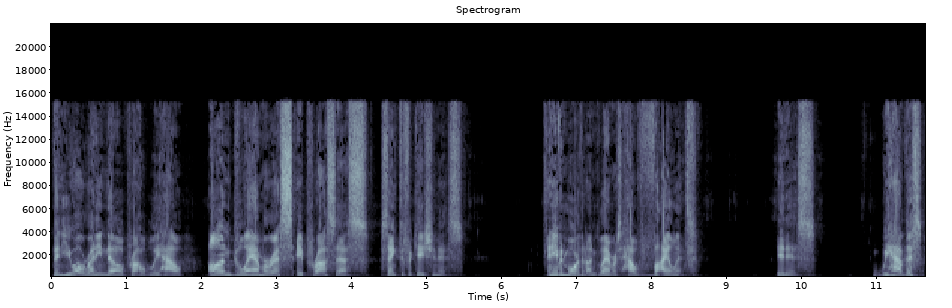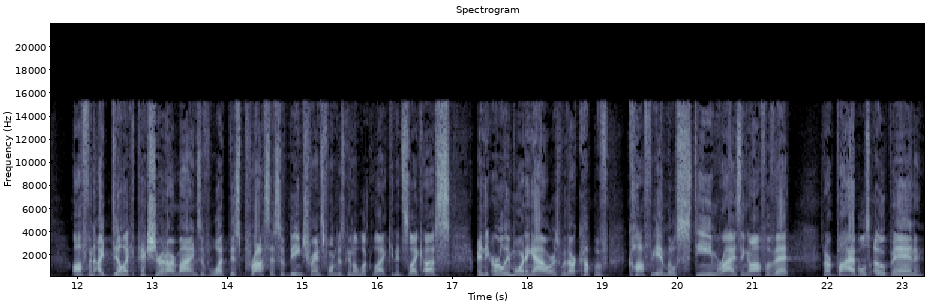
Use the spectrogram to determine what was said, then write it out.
then you already know probably how unglamorous a process sanctification is. And even more than unglamorous, how violent it is. We have this often idyllic picture in our minds of what this process of being transformed is going to look like. And it's like us in the early morning hours with our cup of coffee and little steam rising off of it, and our Bibles open, and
